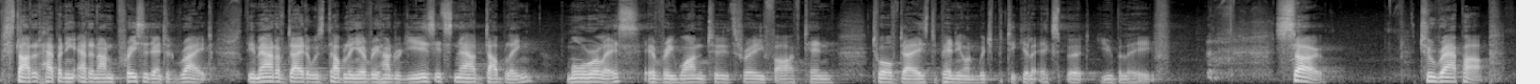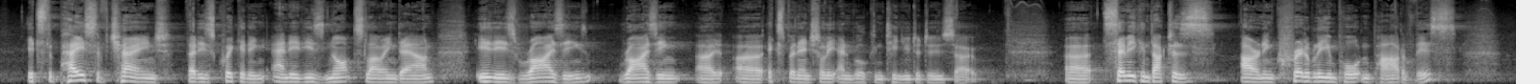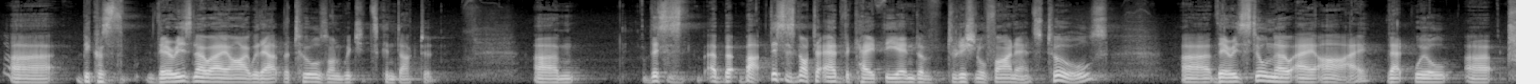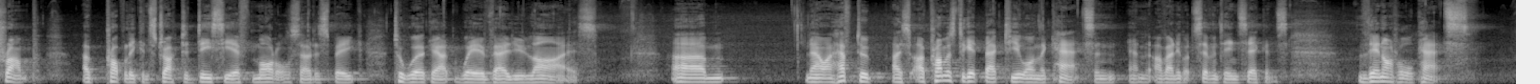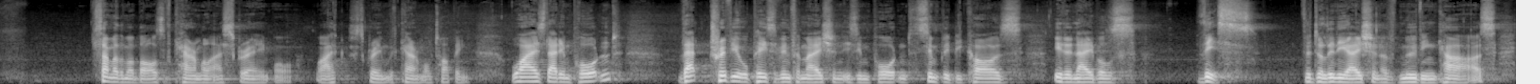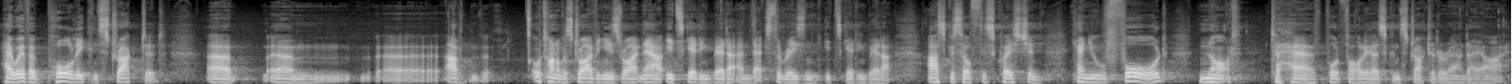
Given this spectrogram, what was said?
started happening at an unprecedented rate. The amount of data was doubling every 100 years. It's now doubling, more or less, every 1, 2, 3, 5, 10, 12 days, depending on which particular expert you believe. So, to wrap up, it's the pace of change that is quickening and it is not slowing down. It is rising, rising uh, uh, exponentially and will continue to do so. Uh, semiconductors are an incredibly important part of this uh, because there is no AI without the tools on which it's conducted. Um, this is, uh, but, but this is not to advocate the end of traditional finance tools uh, there is still no AI that will uh, trump a properly constructed DCF model, so to speak, to work out where value lies. Um, now, I have to, I, I promised to get back to you on the cats, and, and I've only got 17 seconds. They're not all cats. Some of them are bowls of caramel ice cream or ice cream with caramel topping. Why is that important? That trivial piece of information is important simply because it enables this the delineation of moving cars, however poorly constructed. Uh, um, uh, autonomous driving is right now, it's getting better, and that's the reason it's getting better. Ask yourself this question Can you afford not to have portfolios constructed around AI?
